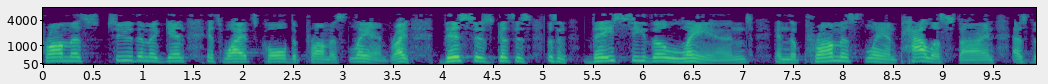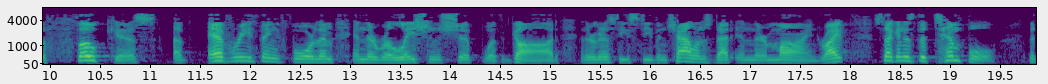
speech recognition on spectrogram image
promise to them again. It's why it's called the promised land, right? This is, because this, listen, they see the land and the promised land, Palestine, as the focus of everything for them and their relationship with God. And they're going to see Stephen challenge that in their mind, right? Second is the temple the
